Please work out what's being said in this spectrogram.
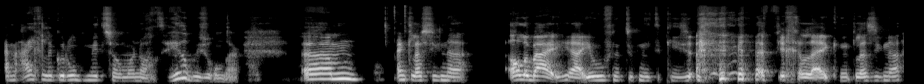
en eigenlijk rond midzomernacht. Heel bijzonder. Ehm, en Klasina, allebei. Ja, je hoeft natuurlijk niet te kiezen. Heb je gelijk in Klasina.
